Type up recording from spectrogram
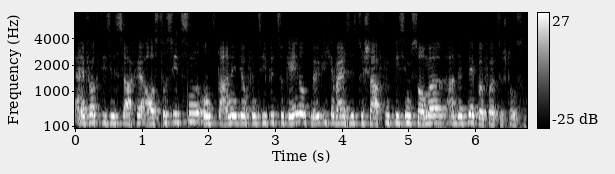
einfach diese Sache auszusitzen und dann in die Offensive zu gehen und möglicherweise es zu schaffen, bis im Sommer an den Dnepr vorzustoßen.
